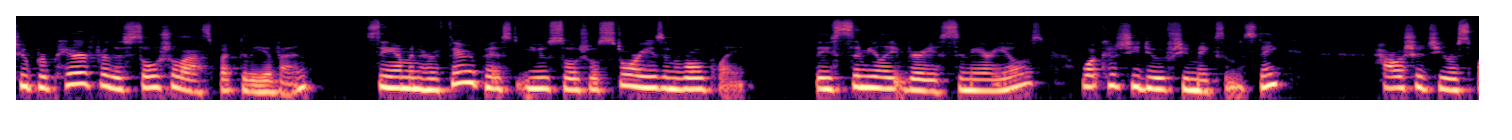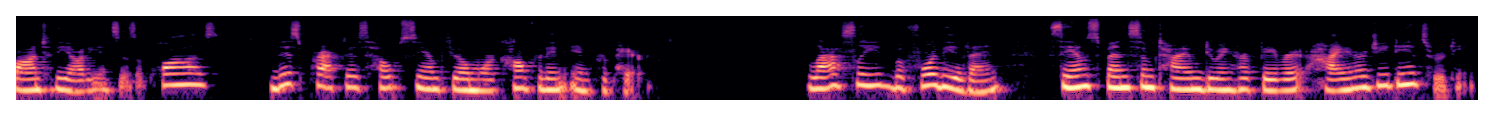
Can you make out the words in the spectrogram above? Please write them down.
To prepare for the social aspect of the event, Sam and her therapist use social stories and role playing. They simulate various scenarios. What could she do if she makes a mistake? How should she respond to the audience's applause? This practice helps Sam feel more confident and prepared. Lastly, before the event, Sam spends some time doing her favorite high energy dance routine.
